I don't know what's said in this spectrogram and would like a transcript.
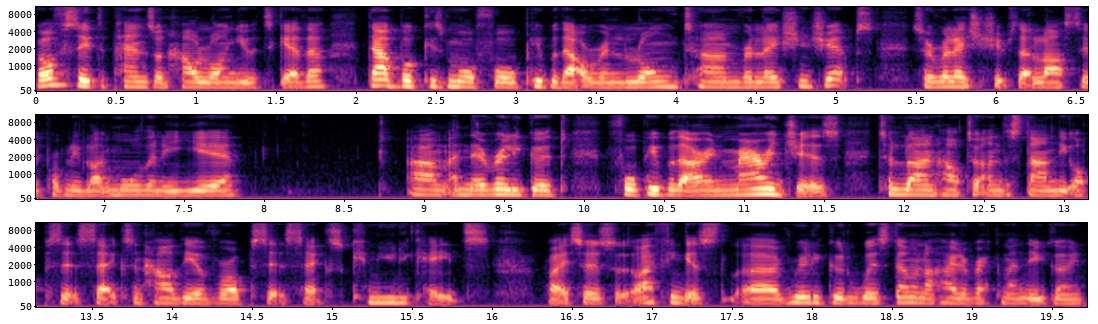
Obviously, it depends on how long you were together. That book is more for people that were in long term relationships, so relationships that lasted probably like more than a year. Um, and they're really good for people that are in marriages to learn how to understand the opposite sex and how the other opposite sex communicates right? So I think it's uh, really good wisdom, and I highly recommend that you go and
